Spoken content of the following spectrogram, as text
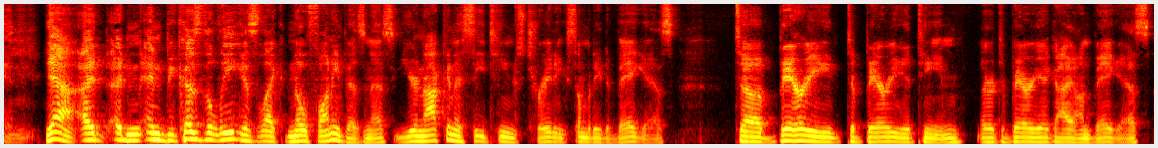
And yeah, I, and and because the league is like no funny business, you're not going to see teams trading somebody to Vegas to bury to bury a team or to bury a guy on Vegas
